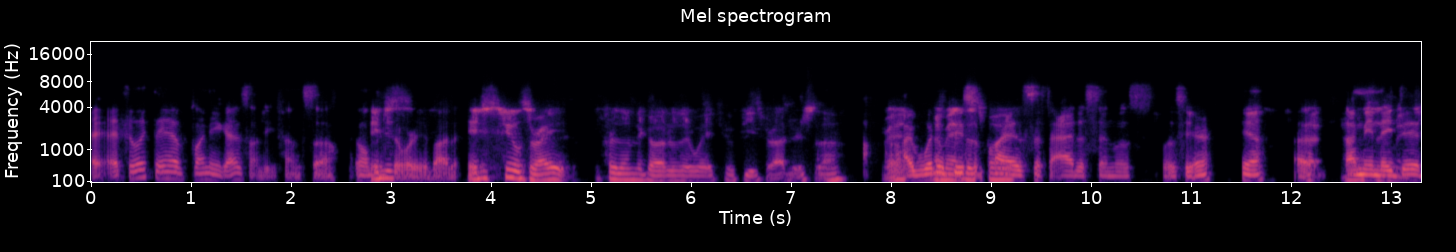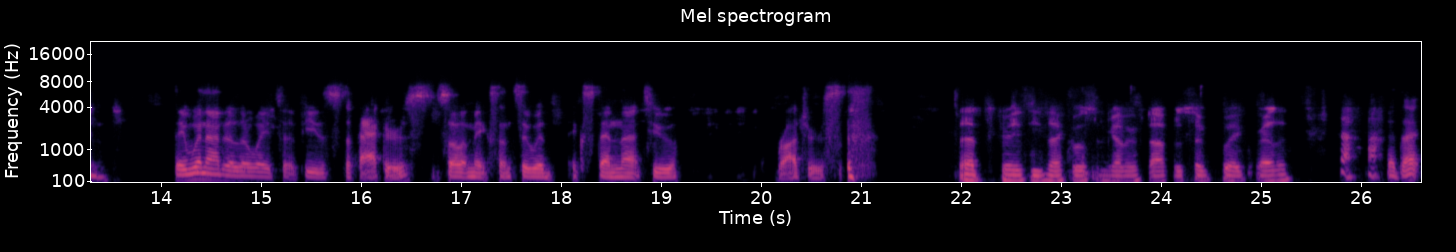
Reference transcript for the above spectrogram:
I, I feel like they have plenty of guys on defense, so I don't think just- they're about it. It just feels right for them to go out of their way to appease Rodgers though. Right? I wouldn't mean, be this point, surprised if Addison was was here. Yeah, uh, I mean, they did. sense. They went out of their way to appease the Packers, so it makes sense it would extend that to Rodgers. That's crazy. Zach Wilson got moved off was so quick, brother. But that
